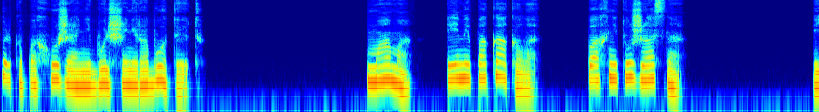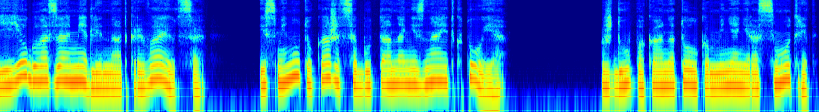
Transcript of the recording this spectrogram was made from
Только, похоже, они больше не работают. «Мама, Эми покакала», Пахнет ужасно». Ее глаза медленно открываются, и с минуту кажется, будто она не знает, кто я. Жду, пока она толком меня не рассмотрит,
